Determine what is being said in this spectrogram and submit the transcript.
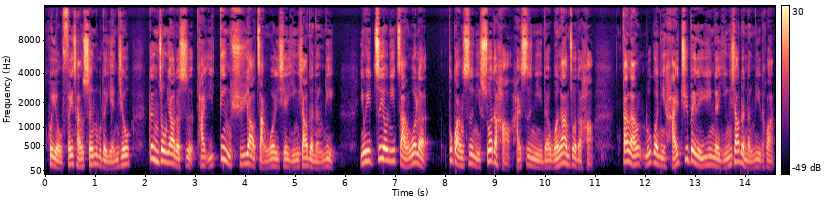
会有非常深入的研究，更重要的是，他一定需要掌握一些营销的能力，因为只有你掌握了，不管是你说的好，还是你的文案做得好。当然，如果你还具备了一定的营销的能力的话，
